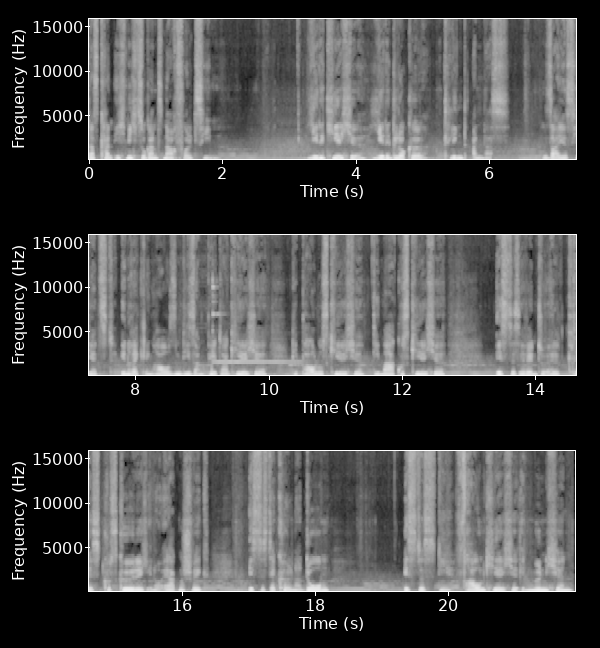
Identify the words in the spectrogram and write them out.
Das kann ich nicht so ganz nachvollziehen. Jede Kirche, jede Glocke klingt anders. Sei es jetzt in Recklinghausen die St. Peter-Kirche, die Pauluskirche, die Markuskirche, ist es eventuell Christus König in Oerkenschwick, ist es der Kölner Dom, ist es die Frauenkirche in München.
